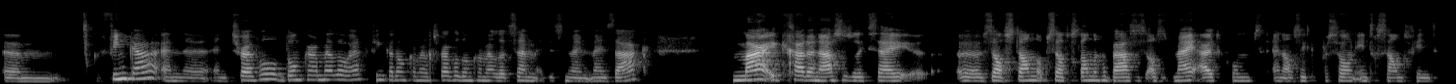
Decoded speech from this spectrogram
ehm, Finca en, uh, en Travel Don Carmelo. Hè? Finca Don Carmelo, Travel Don Carmelo, dat, zijn, is mijn, mijn zaak. Maar ik ga daarnaast, zoals ik zei, uh, op zelfstandige basis, als het mij uitkomt en als ik een persoon interessant vind,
